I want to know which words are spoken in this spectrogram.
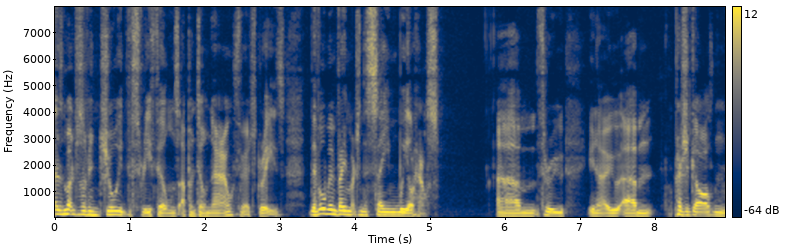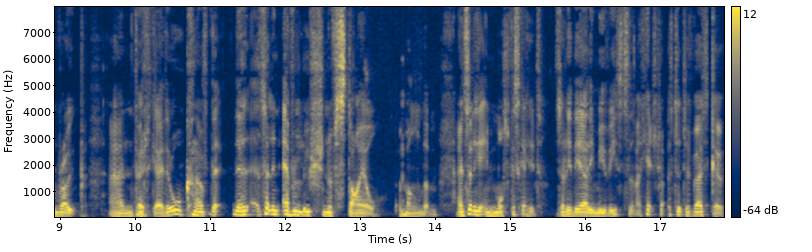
as much as I've enjoyed the three films up until now, through degrees, they've all been very much in the same wheelhouse. Um, through you know, um, Pleasure Garden, Rope, and Vertigo, they're all kind of they're, they're certainly an evolution of style among them, and certainly getting more sophisticated. Certainly, the early movies, like Hitchcock to, to Vertigo.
